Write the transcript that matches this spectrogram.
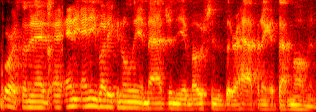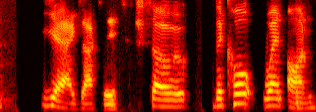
of course, I mean, any, anybody can only imagine the emotions that are happening at that moment. Yeah, exactly. So the court went on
